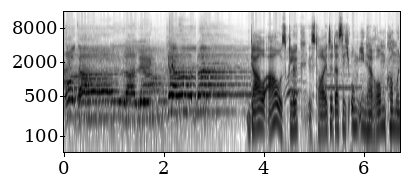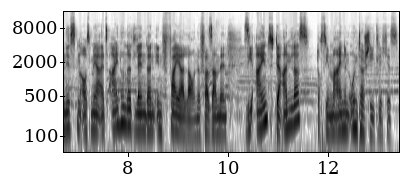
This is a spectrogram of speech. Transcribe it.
Oder la Gao Aos Glück ist heute, dass sich um ihn herum Kommunisten aus mehr als 100 Ländern in Feierlaune versammeln. Sie eint der Anlass, doch sie meinen Unterschiedliches.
